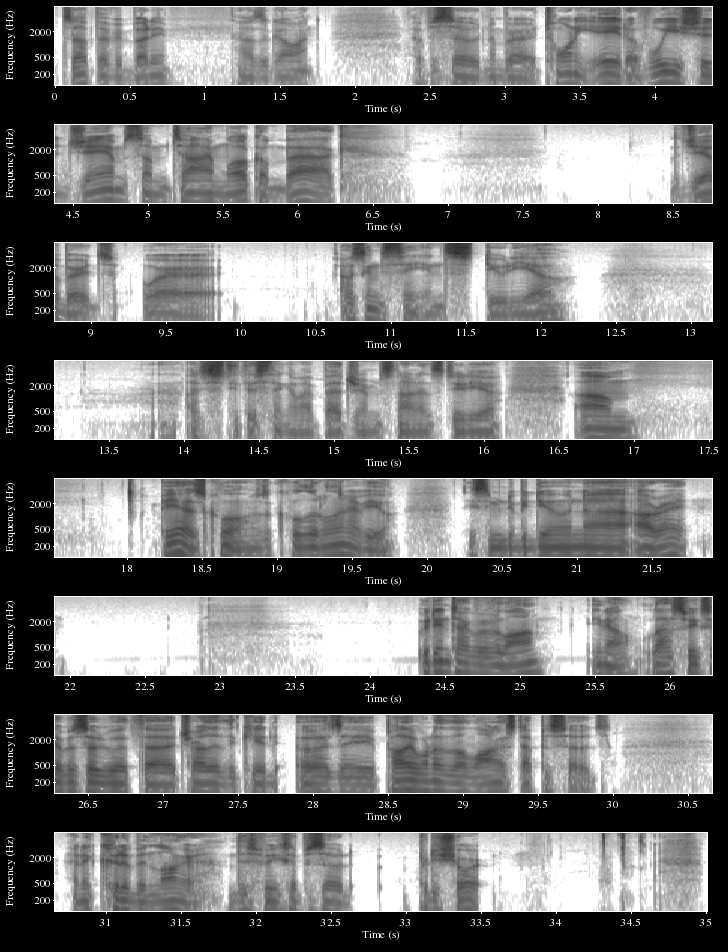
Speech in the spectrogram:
What's up, everybody? How's it going? Episode number 28 of We Should Jam Sometime. Welcome back. The Jailbirds were, I was going to say in studio. I just do this thing in my bedroom. It's not in studio. Um, but yeah, it was cool. It was a cool little interview. They seem to be doing uh, all right. We didn't talk very long you know, last week's episode with uh, Charlie the Kid was a probably one of the longest episodes, and it could have been longer. This week's episode, pretty short,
